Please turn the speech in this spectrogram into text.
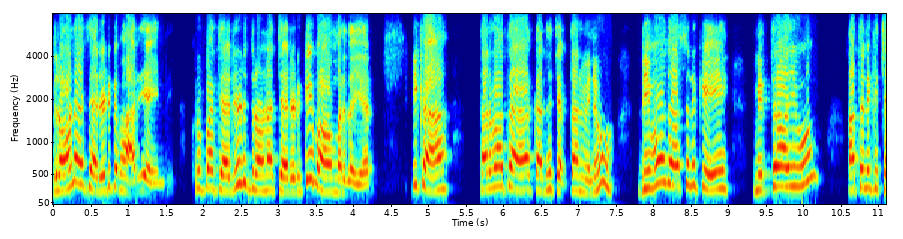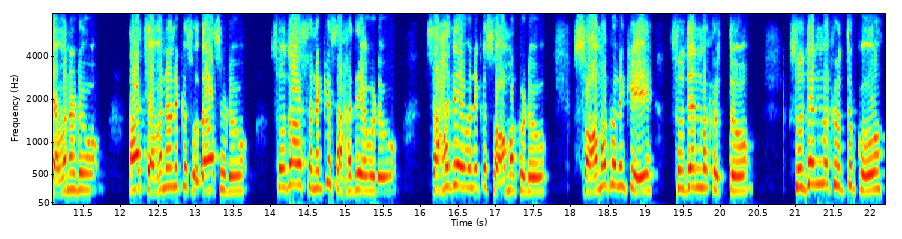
ద్రోణాచార్యుడికి భార్య అయింది. కృపాచార్యుడు ద్రోణాచార్యుడికి బావమరిదయ్యారు. ఇక తర్వాత కథ చెప్తాను విను. దివోదాసునికి మిత్రాయువు అతనికి చవనుడు ఆ చవనునికి సుదాసుడు సుదాసునికి సహదేవుడు సహదేవునికి సోమకుడు సోమకునికి సుజన్మకృత్తు సుజన్మకృత్తుకు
